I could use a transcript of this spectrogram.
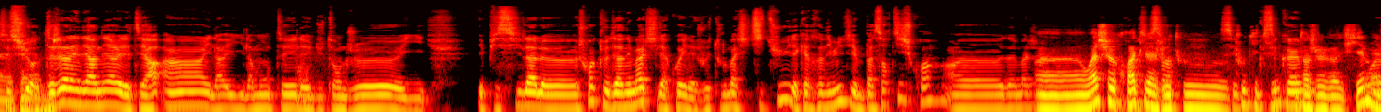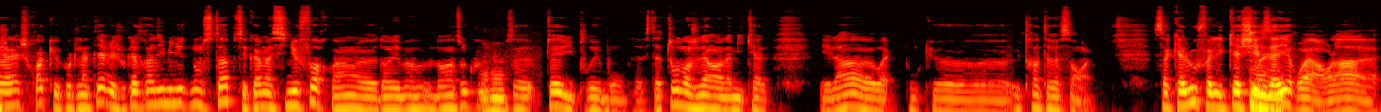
c'est sûr. Déjà l'année dernière, il était à 1, il a, il a monté, il a eu du temps de jeu. il- Et puis s'il a le. Je crois que le dernier match, il a quoi? Il a joué tout le match titu, il a 90 minutes, il est même pas sorti, je crois. Euh, le match. Euh, ouais, je crois qu'il a joué tout, C'est- tout ici. quand même- Attends, je vais vérifier. Ouais, mais je- ouais, je crois que contre l'Inter, il joue 90 minutes non-stop, c'est quand même un signe fort, quoi, hein, euh, dans, les, dans un truc où, Mhm. ça, il pourrait, bon, ça, tourne en général en amical. Et là, euh, ouais, donc, euh, ultra intéressant, ouais. Sakalou, fallait le cacher, le Ouais. Zahir, ouais, alors là,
